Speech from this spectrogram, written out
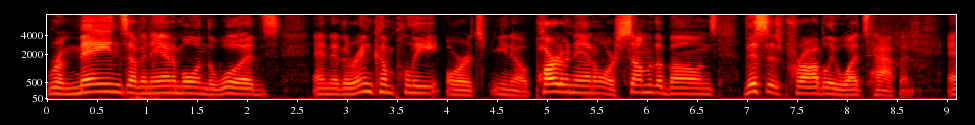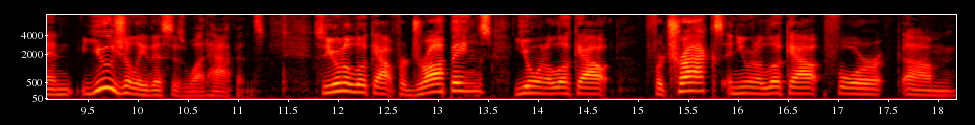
remains of an animal in the woods, and they're incomplete or it's you know part of an animal or some of the bones this is probably what's happened. And usually this is what happens. So you want to look out for droppings you want to look out for tracks and you want to look out for um,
